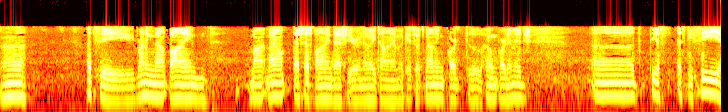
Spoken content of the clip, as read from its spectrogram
Uh, let's see. Running mount bind mount dash test bind dash zero noatime. Okay, so it's mounting part to the home part image. Uh, DS, SDC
